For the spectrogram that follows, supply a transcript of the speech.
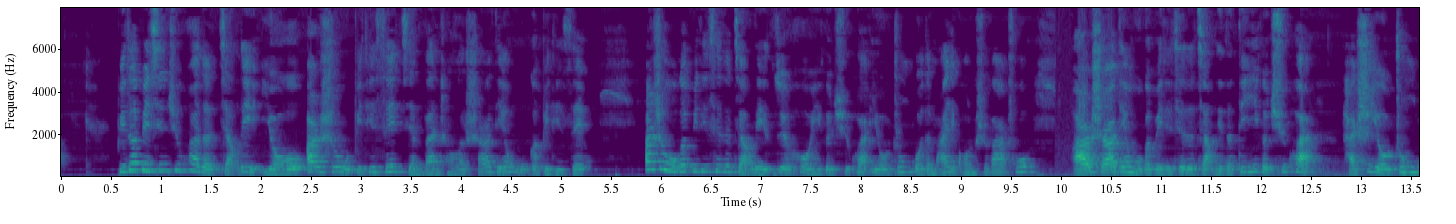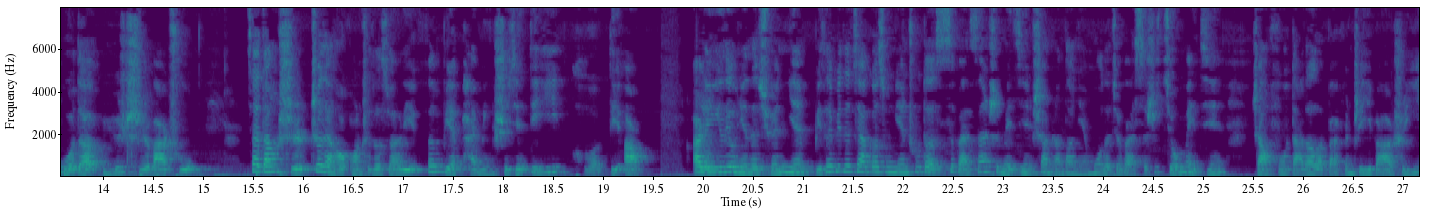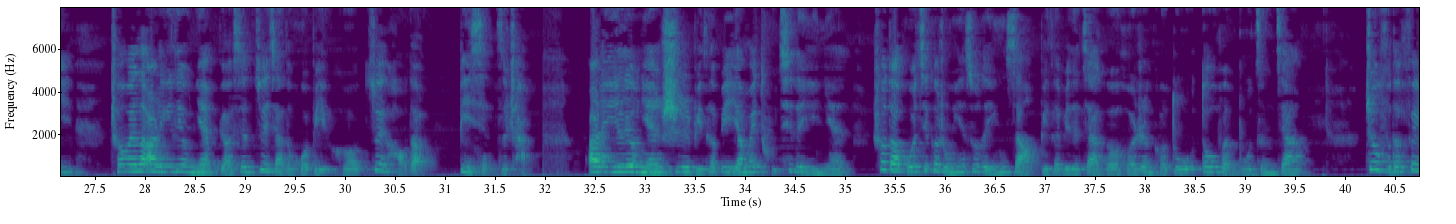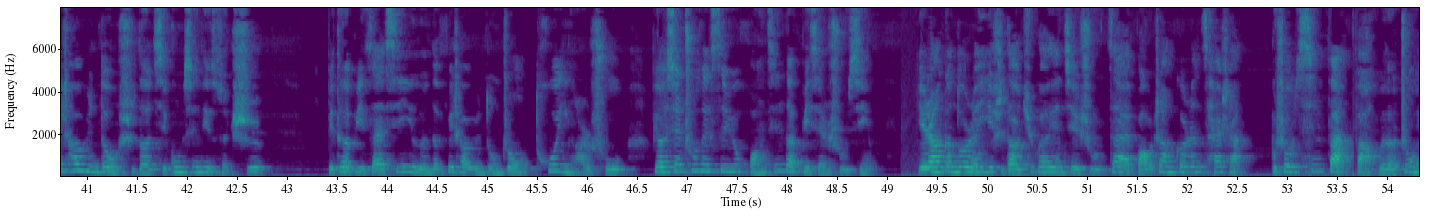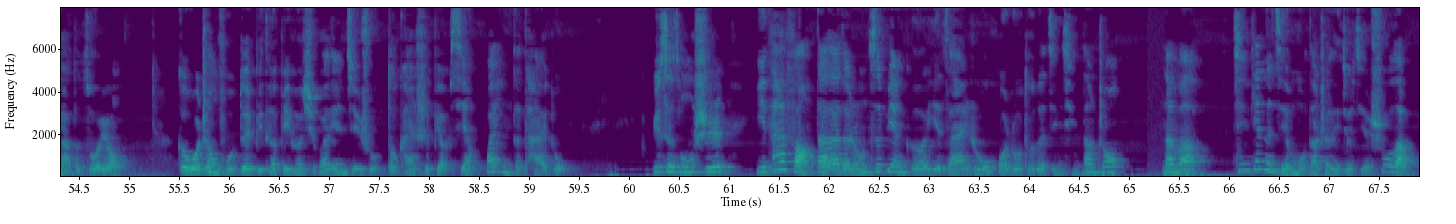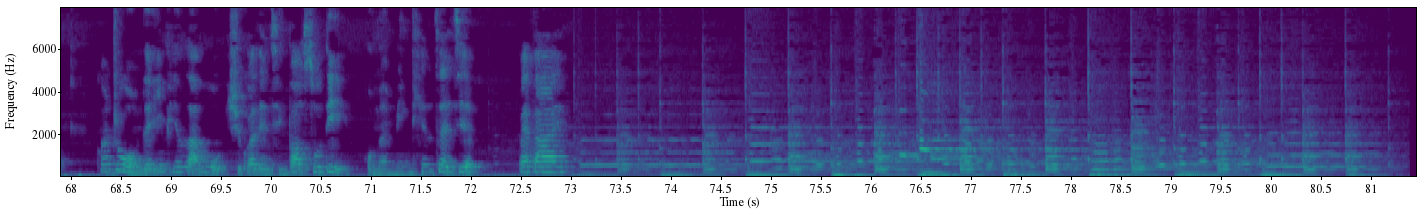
比特币新区块的奖励由二十五 BTC 减半成了十二点五个 BTC。二十五个 BTC 的奖励，最后一个区块由中国的蚂蚁矿池挖出，而十二点五个 BTC 的奖励的第一个区块还是由中国的鱼池挖出。在当时，这两个矿池的算力分别排名世界第一和第二。二零一六年的全年，比特币的价格从年初的四百三十美金上涨到年末的九百四十九美金，涨幅达到了百分之一百二十一，成为了二零一六年表现最佳的货币和最好的避险资产。二零一六年是比特币扬眉吐气的一年，受到国际各种因素的影响，比特币的价格和认可度都稳步增加。政府的废钞运动使得其公信力损失，比特币在新一轮的废钞运动中脱颖而出，表现出类似于黄金的避险属性。也让更多人意识到区块链技术在保障个人财产不受侵犯发挥了重要的作用。各国政府对比特币和区块链技术都开始表现欢迎的态度。与此同时，以太坊带来的融资变革也在如火如荼的进行当中。那么，今天的节目到这里就结束了。关注我们的音频栏目《区块链情报速递》，我们明天再见，拜拜。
